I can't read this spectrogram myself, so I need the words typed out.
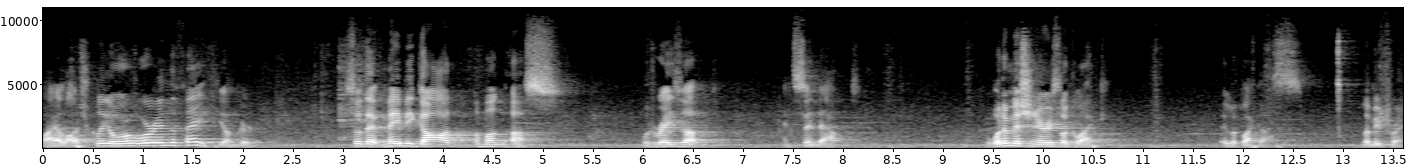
biologically or, or in the faith, younger, so that maybe God among us would raise up and send out. What do missionaries look like? They look like us. Let me pray.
